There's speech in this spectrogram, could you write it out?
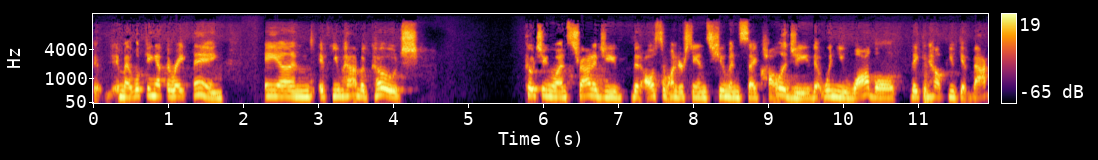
Am I looking at the right thing? And if you have a coach coaching on strategy that also understands human psychology that when you wobble they can help you get back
